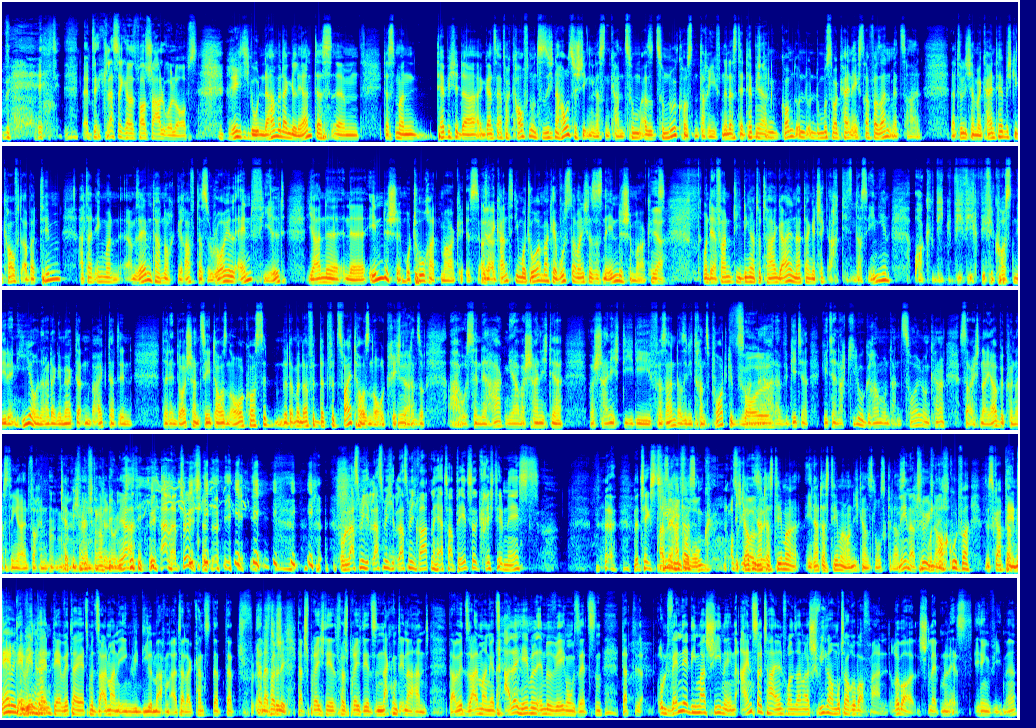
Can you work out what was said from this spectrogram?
der Klassiker des Pauschalurlaubs. Richtig gut. Und da haben wir dann gelernt, dass, ähm, dass man Teppiche da ganz einfach kaufen und zu sich nach Hause schicken lassen kann. Zum, also zum Nullkostentarif. Ne? Dass der Teppich Ja. dann kommt und, und du musst aber keinen extra Versand mehr zahlen. Natürlich haben wir keinen Teppich gekauft, aber Tim hat dann irgendwann am selben Tag noch gerafft, dass Royal Enfield ja eine, eine indische Motorradmarke ist. Also Ja. er kannte die Motorradmarke, er wusste aber nicht, dass es eine indische Marke Ja. ist. Und er fand die Dinger total geil und hat dann gecheckt, ach, die sind aus Indien? Oh, wie, wie, wie, wie viel kosten die denn hier? Und dann hat er gemerkt, dass ein Bike, das in, das in Deutschland 10.000 Euro kostet, dass man dafür das für 2.000 Euro kriegt. Ja. Und dann so, ah, wo ist denn der Haken? Ja, wahrscheinlich der, wahrscheinlich die, die Versand, also die Transportgebühren. Zoll. Ja, da geht ja, geht ja nach Kilogramm und dann Zoll und kann, sag ich, naja, wir können das Ding ja einfach in einen Teppich entwickeln. Und Ja, ja, natürlich. Und lass mich, lass, mich, lass mich raten, Herr Tapete kriegt demnächst eine Also er Textillieferung. aus ich glaube, ihn hat das Thema, ihn hat das Thema noch nicht ganz losgelassen. Nee, natürlich Und auch nicht. gut war, es gab da der, mehrere der, der, wird, der, Gelegenheiten. der wird da jetzt mit Salman irgendwie einen Deal machen, Alter. Da kannst das, das, Ja, das, natürlich. das spreche ich dir, verspreche ich dir jetzt nackend in der Hand. Da wird Salman jetzt alle Hebel in Bewegung setzen. Das, und wenn der die Maschine in Einzelteilen von seiner Schwiegermutter rüberfahren, rüberschleppen lässt, irgendwie, ne?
